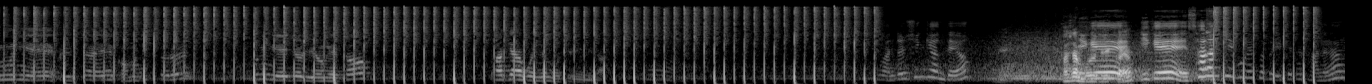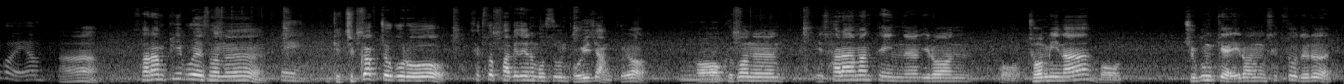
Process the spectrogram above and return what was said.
신문지에 글자의 검은 색소를 토닝 레이저를 이용해서 파괴하고 있는 모습입니다. 완전 신기한데요? 다시 한번 이게 보여드릴까요? 이게 사람 피부에서도 이렇게 다 가능한 거예요. 아, 사람 피부에서는 네. 이렇게 즉각적으로 색소 파괴되는 모습은 보이지 않고요. 음, 어, 그거는 이 사람한테 있는 이런 뭐 점이나 뭐 주근깨 이런 색소들은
